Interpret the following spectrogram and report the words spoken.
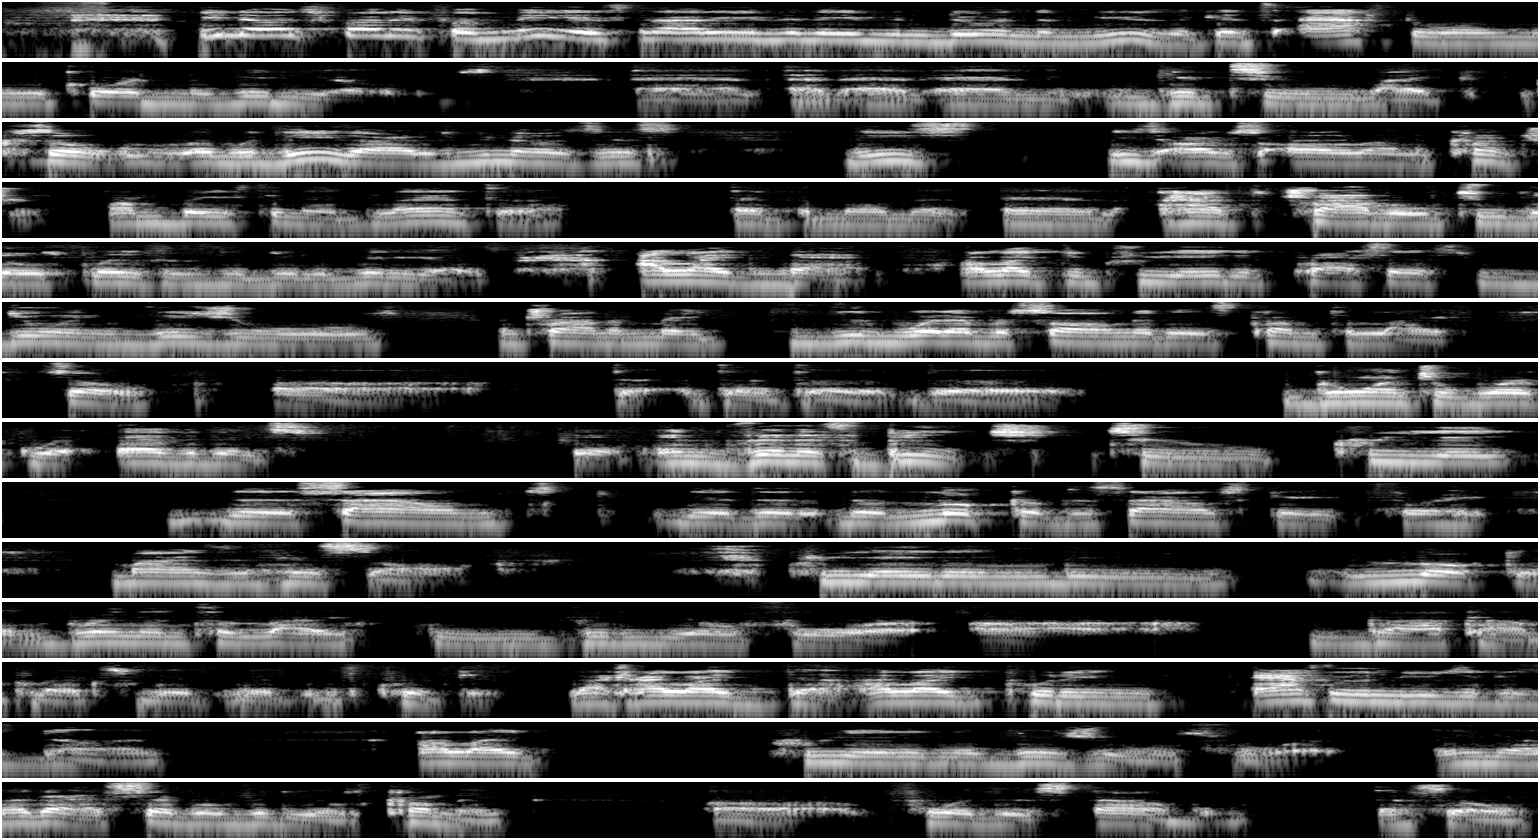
You know, it's funny for me. It's not even even doing the music. It's after when we're recording the videos and and and, and get to like so with these artists, we know this these these artists all around the country. I'm based in Atlanta at the moment, and I have to travel to those places to do the videos. I like that. I like the creative process of doing visuals and trying to make whatever song it is come to life. So. uh the, the, the, the going to work with evidence in Venice Beach to create the sound, the, the, the look of the soundscape for Mines and his song, creating the look and bringing to life the video for uh, God Complex with, with, with Crooked. Like, I like that. I like putting, after the music is done, I like creating the visuals for it. And, you know, I got several videos coming uh, for this album. And so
